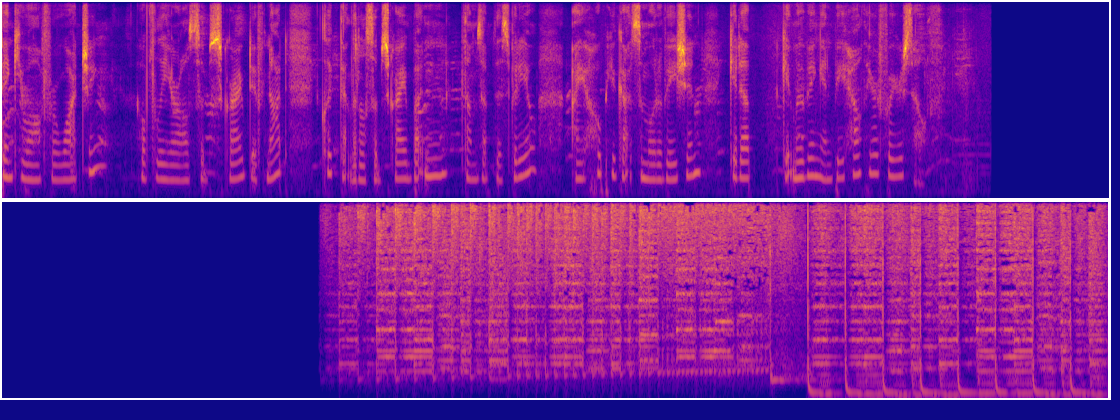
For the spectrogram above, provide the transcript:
Thank you all for watching. Hopefully, you're all subscribed. If not, click that little subscribe button, thumbs up this video. I hope you got some motivation. Get up, get moving, and be healthier for yourself.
